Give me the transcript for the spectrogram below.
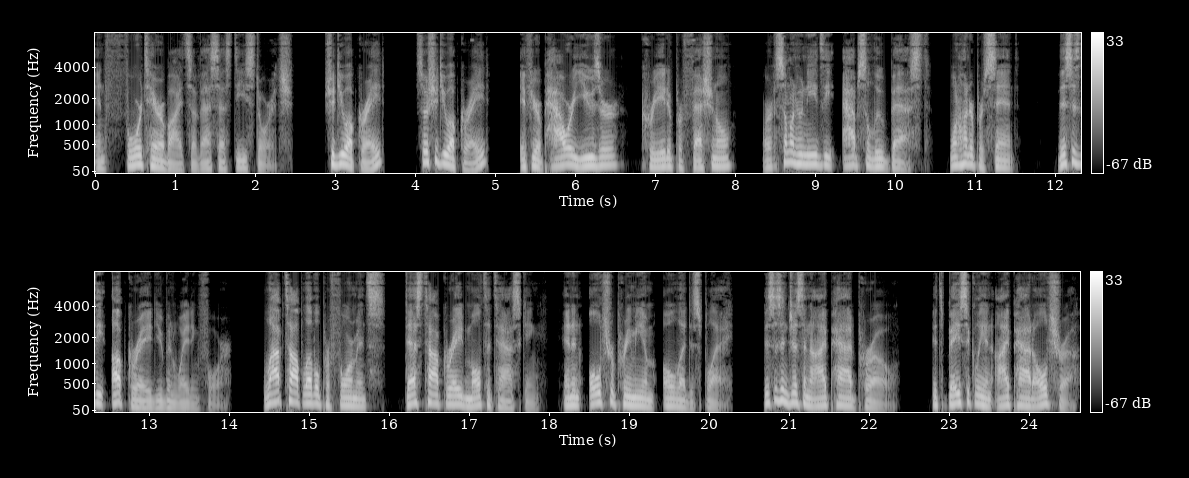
and 4 terabytes of SSD storage. Should you upgrade? So should you upgrade? If you're a power user, creative professional, or someone who needs the absolute best, 100%, this is the upgrade you've been waiting for. Laptop level performance, desktop grade multitasking, and an ultra premium OLED display. This isn't just an iPad Pro. It's basically an iPad Ultra.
